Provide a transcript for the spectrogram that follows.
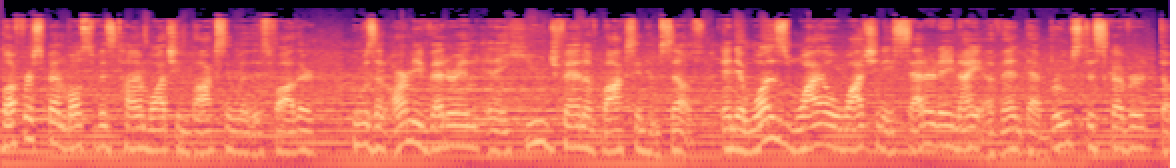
Buffer spent most of his time watching boxing with his father, who was an Army veteran and a huge fan of boxing himself. And it was while watching a Saturday night event that Bruce discovered the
